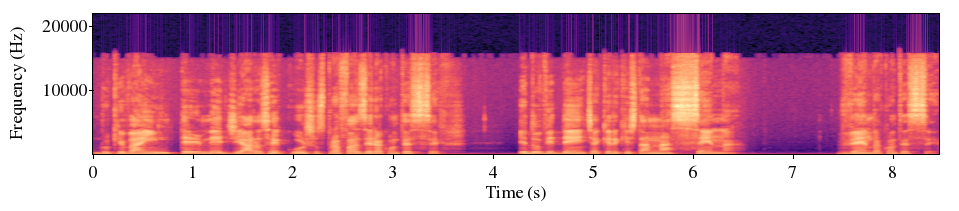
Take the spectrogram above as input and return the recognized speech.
do que vai intermediar os recursos para fazer acontecer. E do vidente, aquele que está na cena, vendo acontecer.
